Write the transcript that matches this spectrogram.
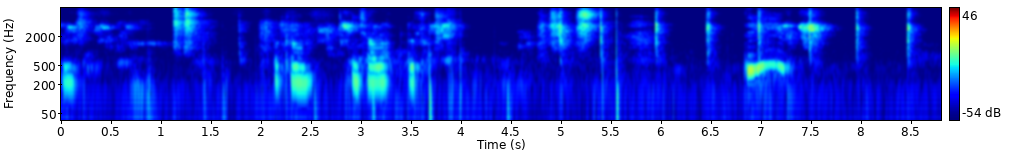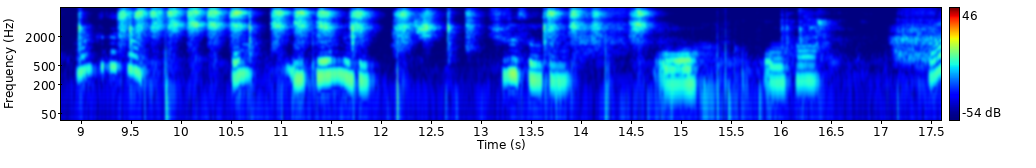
Dur. Bakalım. İnşallah budur. Değil. Arkadaşlar. Oh, ilk ölmedi. Şurası o zaman. Oh. Oha. Ha?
